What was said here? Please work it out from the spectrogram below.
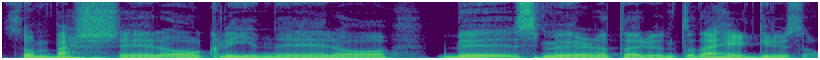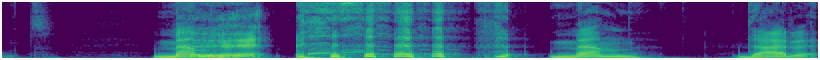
som bæsjer og kliner og smører dette rundt, og det er helt grusomt. Men. Men det er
